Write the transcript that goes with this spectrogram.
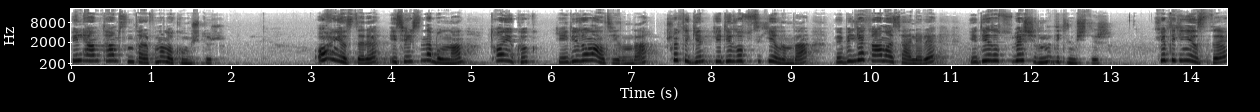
Wilhelm Thomson tarafından okunmuştur. Orhun yazıları içerisinde bulunan Tonyukuk 716 yılında, Kültegin 732 yılında ve Bilge Kağan eserleri 735 yılında dikilmiştir. Kültegin yazısı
